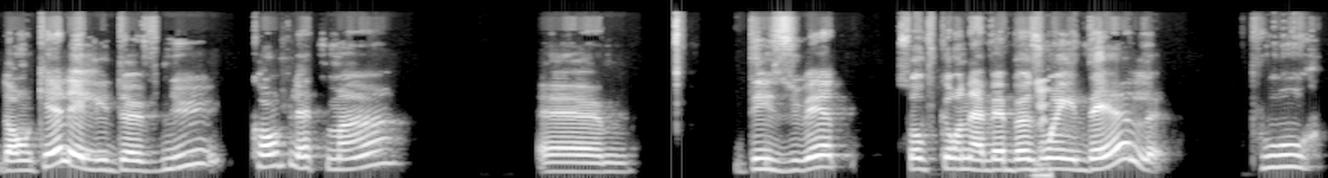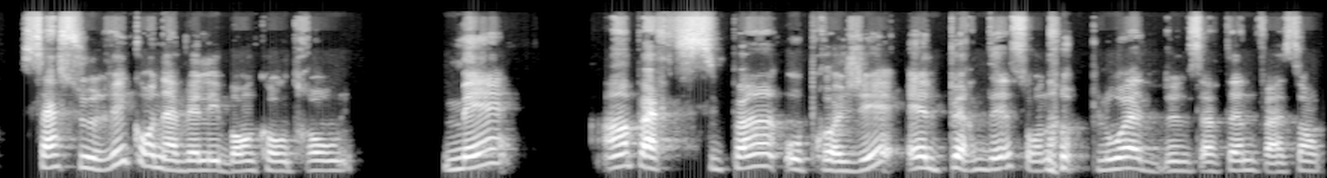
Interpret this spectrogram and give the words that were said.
Donc elle, elle est devenue complètement, hem, désuète, sauf qu'on avait besoin d'elle pour s'assurer qu'on avait les bons contrôles. Mais en participant au projet, elle perdait son emploi d'une certaine façon.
